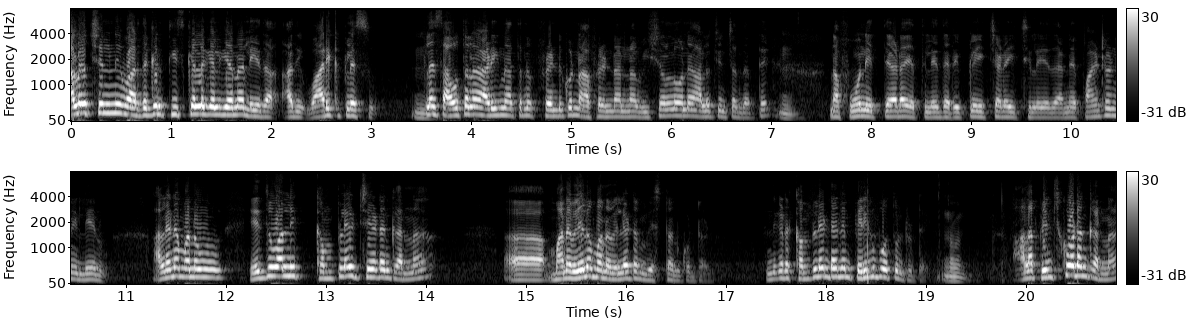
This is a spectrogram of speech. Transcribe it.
ఆలోచనని వారి దగ్గర తీసుకెళ్ళగలిగానా లేదా? అది వారికి ప్లస్. ప్లస్ అవతల అడిగిన అతను ఫ్రెండ్ కూడా నా ఫ్రెండ్ అన్న విషయంలోనే ఆలోచించాను తప్పితే నా ఫోన్ ఎత్తాడా ఎత్తలేదా రిప్లై ఇచ్చాడా ఇచ్చలేదా? అనే పాయింట్లో నేను లేను. అలానే మనం ఎదుటి వాళ్ళని కంప్లైంట్ చేయడం కన్నా మన వేలో మనం వెళ్ళటం బెస్ట్ అనుకుంటాడు. ఎందుకంటే కంప్లైంట్ అనేవి పెరిగిపోతుంటుంటాయి. అలా పెంచుకోవడం కన్నా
